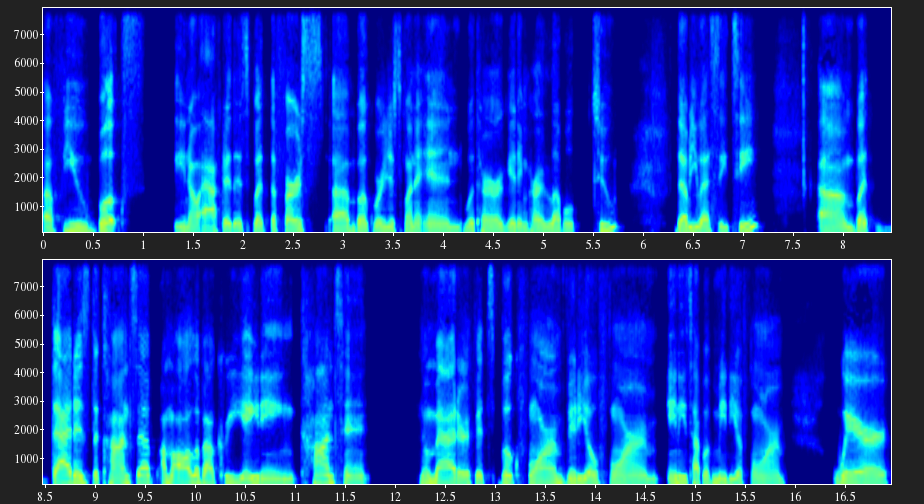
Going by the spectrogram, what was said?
a few books, you know, after this, but the first uh, book, we're just going to end with her getting her level two, WSET. Um, but that is the concept. I'm all about creating content, no matter if it's book form, video form, any type of media form, where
